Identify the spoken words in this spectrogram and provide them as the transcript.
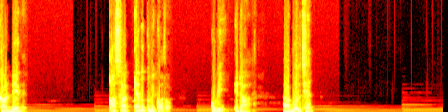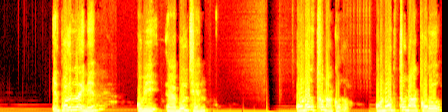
কাণ্ডের আশা কেন তুমি করো? কবি এটা বলছেন। এর পরের লাইনে কবি বলছেন অনর্থ না করো, অনর্থ না করো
